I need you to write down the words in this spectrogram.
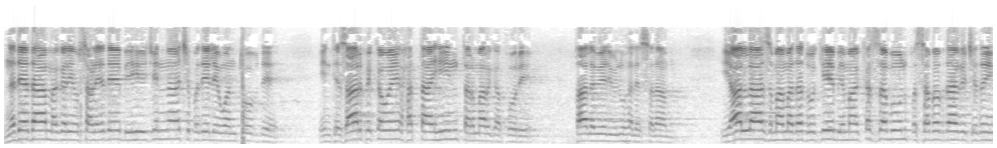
نه دی دا مگر یو سړی دی به جنہ چې په دې لیوان توپ دی انتظار پکوي حتا هین تر مرګه پوري قال ویل نوح علی السلام یا الله زما مدد وکي بما کذبون په سبب داږي چې دی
